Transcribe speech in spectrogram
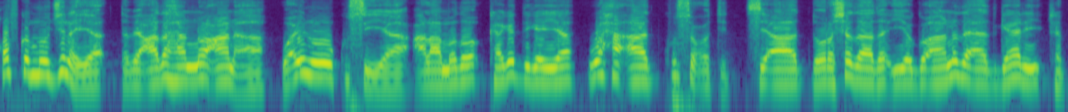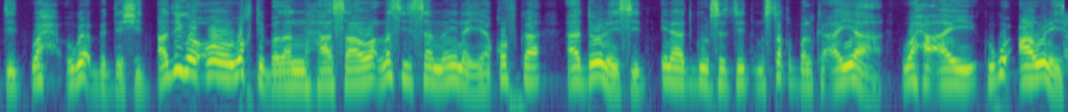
qofka muujinaya dabeecadaha noocan ah waa inuu ku siiyaa calaamado kaga digaya waxa aad ku socotid. Si aad doorashadaada iyo go'aannada aad gaari rabtid wax uga beddeshid. Adiga oo wakhti badan haasaawo la sii samaynaya qofka aad doonaysid inaad guursatid mustaqbalka ayaa waxa ay kugu caawinaysa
